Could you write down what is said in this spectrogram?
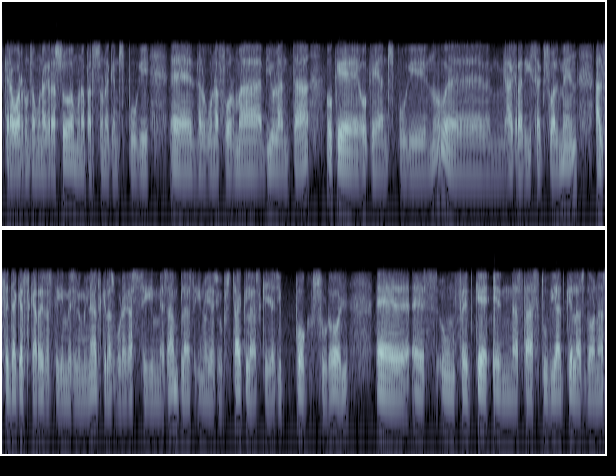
creuar-nos doncs, amb un agressor, amb una persona que ens pugui eh, d'alguna forma violentar o que, o que ens pugui no, eh, agredir sexualment, el fet que els carrers estiguin més il·luminats, que les voregues siguin més amples i no hi hagi obstacles, que hi hagi poc soroll, eh, és un fet que està estudiat que les dones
